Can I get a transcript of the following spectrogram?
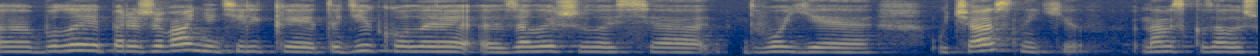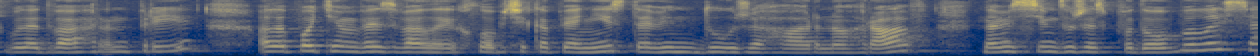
е, були переживання тільки тоді, коли залишилося двоє учасників. Нам сказали, що буде два гран-прі, але потім визвали хлопчика-піаніста. Він дуже гарно грав. Нам всім дуже сподобалося.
